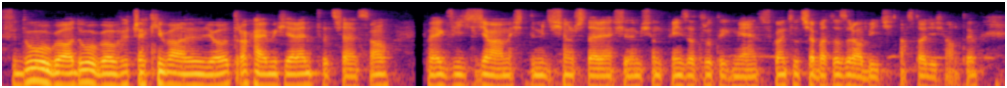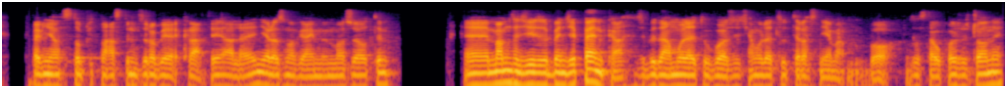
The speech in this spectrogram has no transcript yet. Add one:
w długo, długo wyczekiwanym dniu. Trochę mi się ręce trzęsą. Bo jak widzicie mamy 74, 75 zatrutych mięs. W końcu trzeba to zrobić na 110. Pewnie na 115 zrobię kraty, ale nie rozmawiajmy może o tym. E, mam nadzieję, że będzie penka, żeby do amuletu włożyć. Amuletu teraz nie mam, bo został pożyczony.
